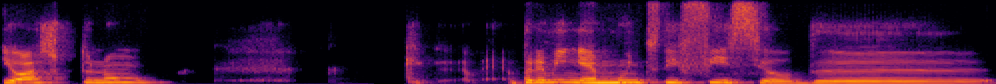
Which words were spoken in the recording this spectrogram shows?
eu acho que tu não. que- para mim é muito difícil de,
